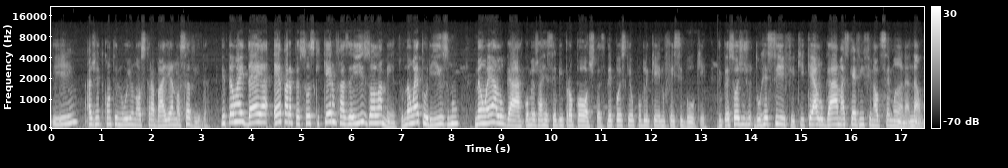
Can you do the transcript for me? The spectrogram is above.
e a gente continue o nosso trabalho e a nossa vida. Então a ideia é para pessoas que queiram fazer isolamento, não é turismo, não é alugar, como eu já recebi propostas depois que eu publiquei no Facebook, de pessoas do Recife que quer alugar, mas quer vir final de semana. Não,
